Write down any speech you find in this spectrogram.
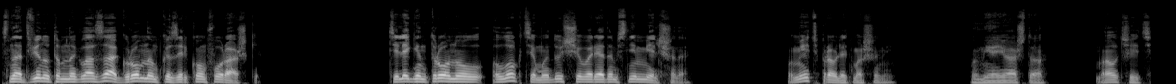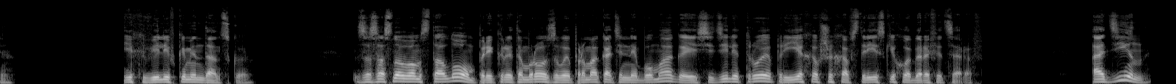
с надвинутым на глаза огромным козырьком фуражки. Телегин тронул локтем идущего рядом с ним Мельшина. «Умеете управлять машиной?» «Умею, а что?» «Молчите». Их ввели в комендантскую. За сосновым столом, прикрытым розовой промокательной бумагой, сидели трое приехавших австрийских обер-офицеров. Один,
